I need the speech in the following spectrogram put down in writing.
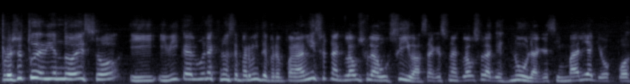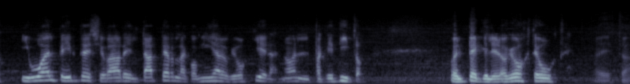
Pero yo estuve viendo eso y, y vi que hay algunas que no se permite, pero para mí es una cláusula abusiva, o sea, que es una cláusula que es nula, que es inválida, que vos podés igual pedirte de llevar el tupper, la comida, lo que vos quieras, ¿no? El paquetito. O el pequele, lo que vos te guste. Ahí está.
